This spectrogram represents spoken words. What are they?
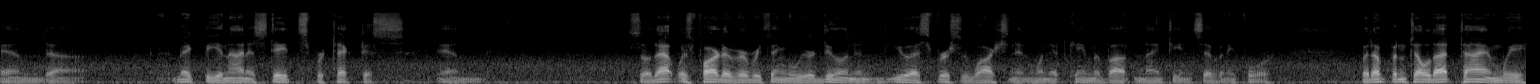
and uh, make the United States protect us. And so that was part of everything we were doing in U.S. versus Washington when it came about in 1974. But up until that time, we,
